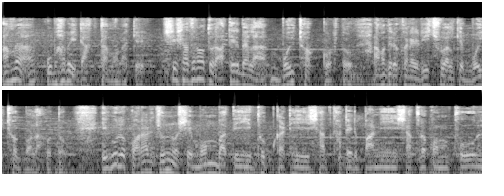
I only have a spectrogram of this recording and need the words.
আমরা ওভাবেই ডাকতাম ওনাকে। সে সাধারণত রাতের বেলা বৈঠক করত। আমাদের ওখানে রিচুয়ালকে বৈঠক বলা হতো। এগুলো করার জন্য সে মোমবাতি, ধূপকাঠি সাত ঘাটের পানি, সাত রকম ফুল,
